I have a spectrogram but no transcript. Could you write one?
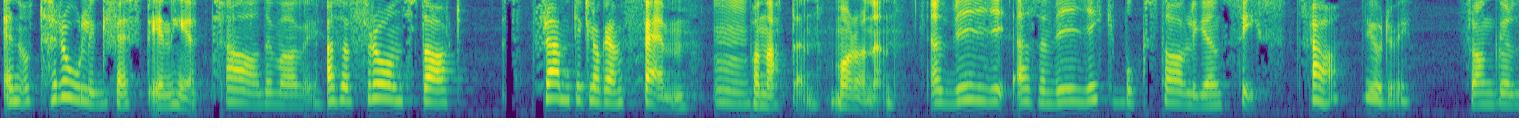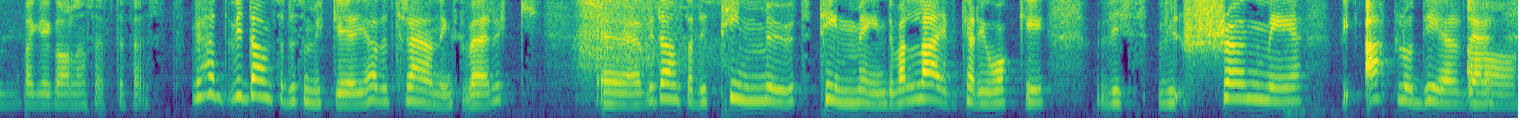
en otrolig festenhet. ja, det var vi. Alltså från start fram till klockan fem Mm. på natten, morgonen. Att vi, alltså, vi gick bokstavligen sist Ja, det gjorde vi. Från Guldbaggegalans efterfest. Vi, hade, vi dansade så mycket, jag hade träningsverk. Eh, vi dansade timme ut, timme in. Det var live-karaoke. Vi, vi sjöng med, vi applåderade. Ja.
